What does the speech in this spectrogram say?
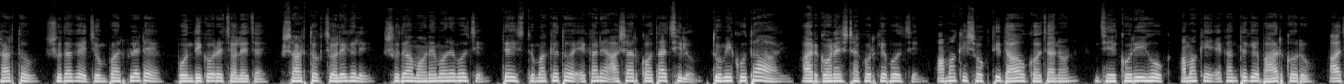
সার্থক সুধাকে জুম্পার প্লেটে বন্দি করে চলে যায়। সার্থক চলে গেলে সুধা মনে মনে বলছে, তেইশ, তোমাকে তো এখানে আসার কথা ছিল। তুমি কোথায়? আর গণেশ ঠাকুরকে বলছে, আমাকে শক্তি দাও, গজানন। যে করেই হোক, আমাকে এখান থেকে বার করো। আজ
